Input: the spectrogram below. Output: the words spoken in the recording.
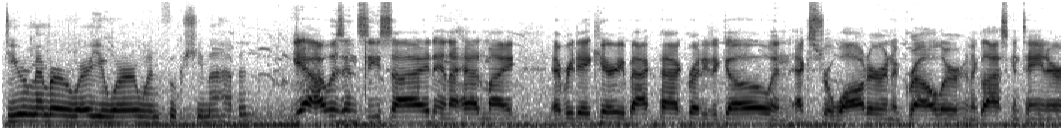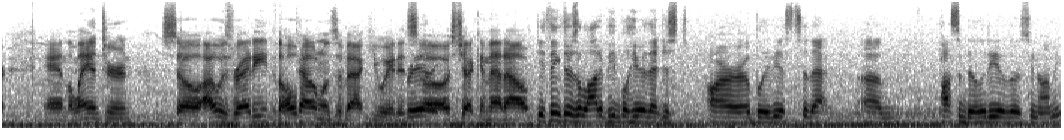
Do you remember where you were when Fukushima happened? Yeah, I was in Seaside and I had my everyday carry backpack ready to go and extra water and a growler and a glass container and a lantern. So I was ready. The whole town was evacuated, Really? so I was checking that out. Do you think there's a lot of people here that just are oblivious to that um, possibility of a tsunami?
